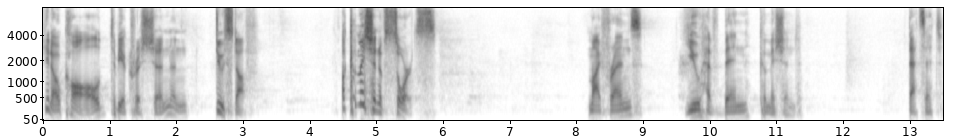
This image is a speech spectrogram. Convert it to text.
you know, called to be a Christian and do stuff. A commission of sorts. My friends, you have been commissioned. That's it.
